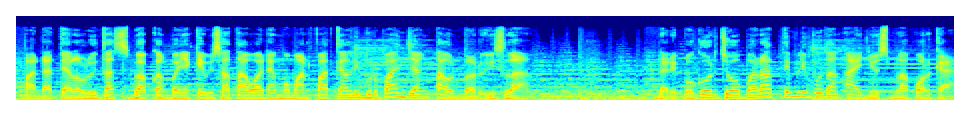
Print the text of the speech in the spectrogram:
Padatnya lalu lintas disebabkan banyaknya wisatawan yang memanfaatkan libur panjang Tahun Baru Islam. Dari Bogor, Jawa Barat, Tim Liputan iNews melaporkan.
